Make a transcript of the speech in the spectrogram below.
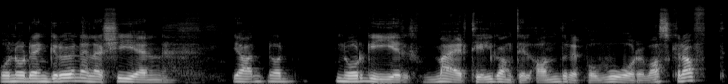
Og når den grønne energien ja, når Norge gir mer tilgang til andre på vår vannkraft,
